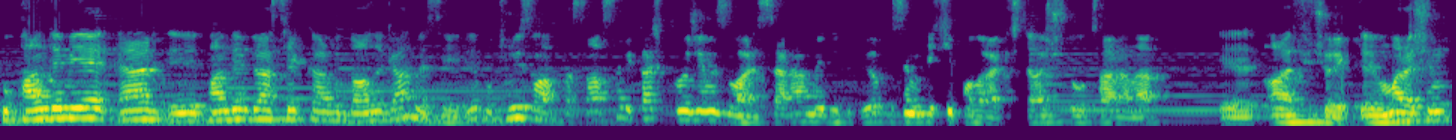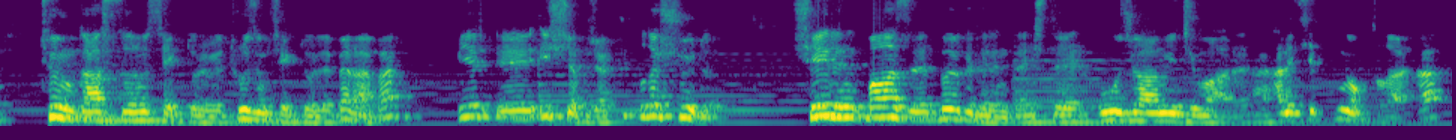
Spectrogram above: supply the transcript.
bu pandemiye eğer e, pandemi biraz tekrar bu dalga gelmeseydi, bu turizm haftası aslında birkaç projemiz var. Serhan Bey de biliyor. Bizim ekip olarak işte Aşık Tarhana, e, Afi Çörekleri, Maraş'ın tüm gastronomi sektörü ve turizm sektörüyle beraber bir e, iş yapacaktık. Bu da şuydu. Şehrin bazı bölgelerinde işte Ulu Cami civarı, yani hareketli noktalarda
